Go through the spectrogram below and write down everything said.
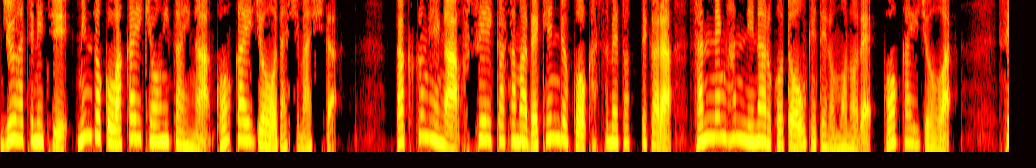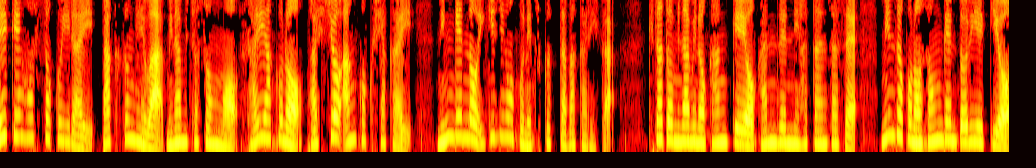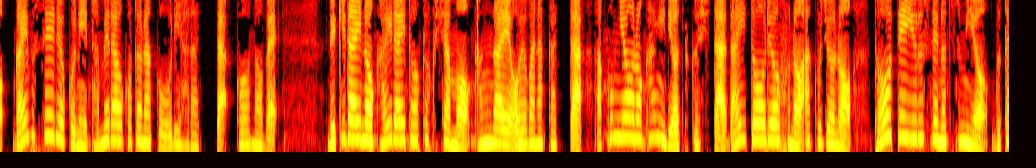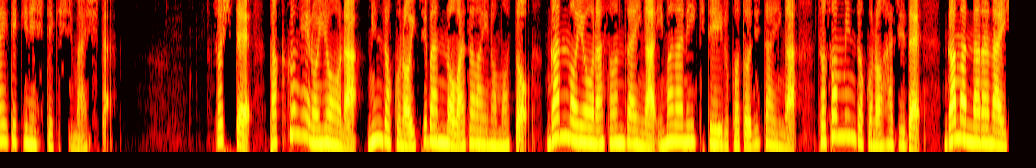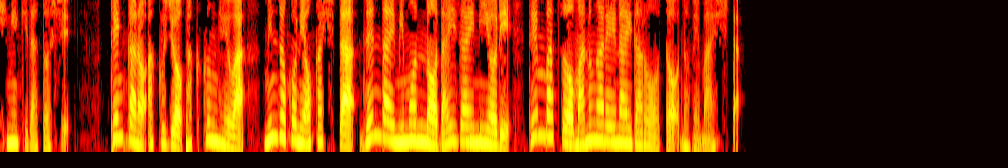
18日、民族和解協議会が公開状を出しました。パククンヘが不正化さまで権力をかすめ取ってから3年半になることを受けてのもので、公開状は、政権発足以来、パククンヘは南朝村を最悪のファッション暗黒社会、人間の生き地獄に作ったばかりか、北と南の関係を完全に破綻させ、民族の尊厳と利益を外部勢力にためらうことなく売り払った、こう述べ、歴代の傀儡当局者も考え及ばなかった悪行の限りを尽くした大統領府の悪女の到底許せぬ罪を具体的に指摘しました。そして、パククンヘのような民族の一番の災いのもと、癌のような存在が未だに生きていること自体が、著存民族の恥で我慢ならない悲劇だとし、天下の悪女パククンヘは民族に犯した前代未聞の題材により天罰を免れないだろうと述べました。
